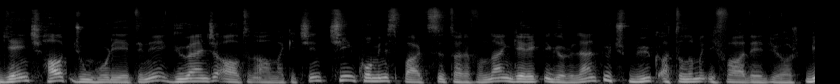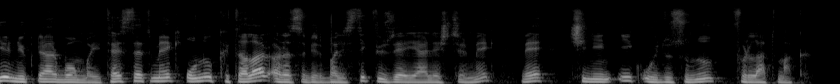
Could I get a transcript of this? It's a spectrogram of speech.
genç halk cumhuriyetini güvence altına almak için Çin Komünist Partisi tarafından gerekli görülen 3 büyük atılımı ifade ediyor. Bir nükleer bombayı test etmek, onu kıtalar arası bir balistik füzeye yerleştirmek ve Çin'in ilk uydusunu fırlatmak.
